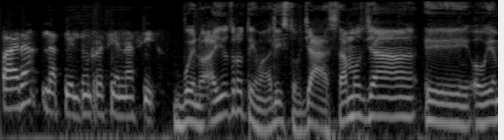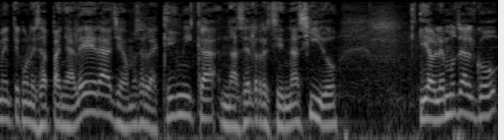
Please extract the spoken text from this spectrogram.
para la piel de un recién nacido. Bueno, hay otro tema, listo. Ya estamos ya, eh, obviamente, con esa pañalera, llegamos a la clínica, nace el recién nacido y hablemos de algo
